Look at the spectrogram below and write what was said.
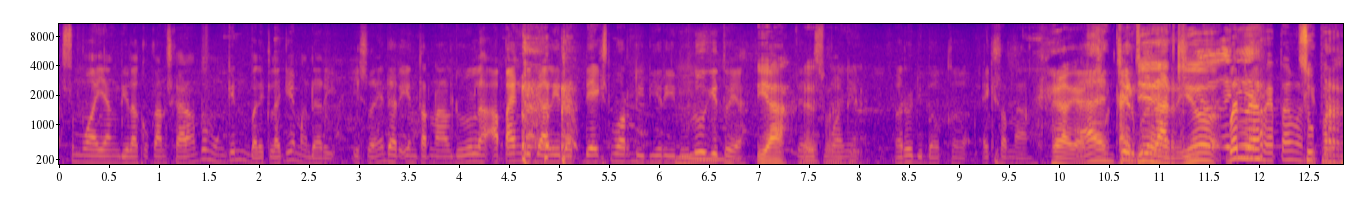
semua yang dilakukan sekarang tuh mungkin balik lagi emang dari istilahnya dari internal dulu lah. Apa yang digali dan dieksplor di diri dulu gitu ya. iya. Dari semuanya baru dibawa ke eksternal. Ya, ya, Anjir Anjir, berat. yo, Bener eta mah super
